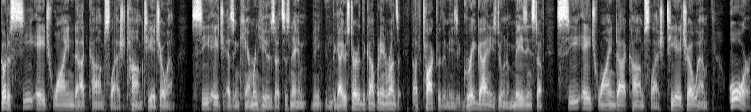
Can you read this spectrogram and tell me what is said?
Go to chwine.com slash Thom, T H O M. CH as in Cameron Hughes, that's his name, he, the guy who started the company and runs it. I've talked with him. He's a great guy and he's doing amazing stuff. chwine.com slash T-H-O-M or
